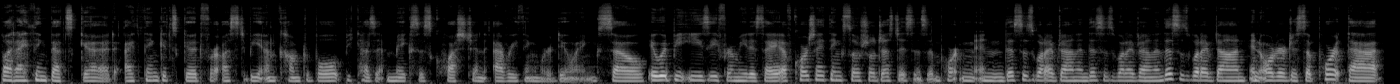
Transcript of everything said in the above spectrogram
But I think that's good. I think it's good for us to be uncomfortable because it makes us question everything we're doing. So it would be easy for me to say, of course, I think social justice is important, and this is what I've done, and this is what I've done, and this is what I've done in order to support that.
